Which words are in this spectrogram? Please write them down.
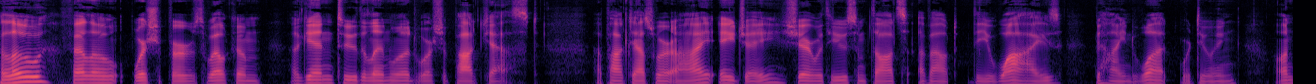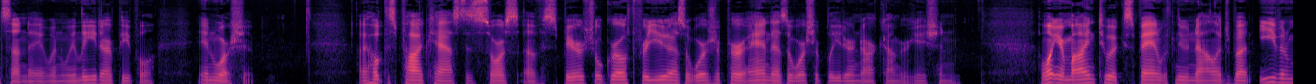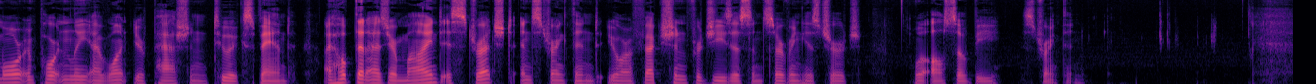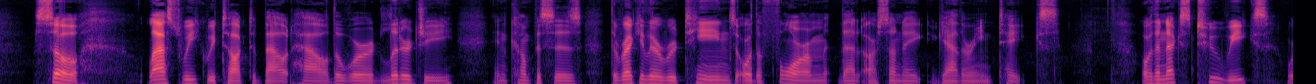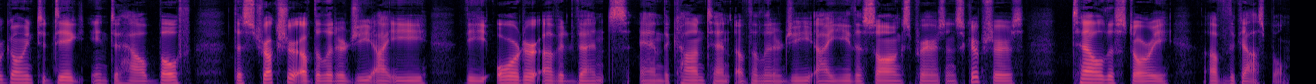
Hello, fellow worshipers. Welcome again to the Linwood Worship Podcast, a podcast where I, AJ, share with you some thoughts about the whys behind what we're doing on Sunday when we lead our people in worship. I hope this podcast is a source of spiritual growth for you as a worshiper and as a worship leader in our congregation. I want your mind to expand with new knowledge, but even more importantly, I want your passion to expand. I hope that as your mind is stretched and strengthened, your affection for Jesus and serving his church will also be strengthened. So, last week we talked about how the word liturgy encompasses the regular routines or the form that our Sunday gathering takes. Over the next two weeks, we're going to dig into how both the structure of the liturgy, i.e., the order of events and the content of the liturgy, i.e., the songs, prayers, and scriptures, tell the story of the gospel.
